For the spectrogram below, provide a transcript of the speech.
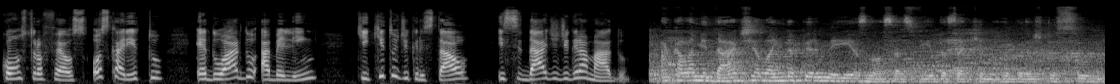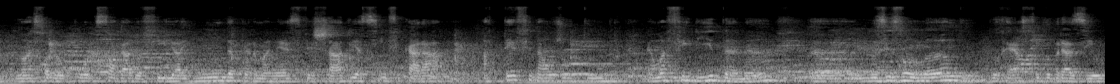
com os troféus Oscarito, Eduardo Abelim, Quiquito de Cristal e Cidade de Gramado. A calamidade ela ainda permeia as nossas vidas aqui no Rio Grande do Sul. Nosso aeroporto Salgado Filho ainda permanece fechado e assim ficará até final de outubro. É uma ferida, né? Nos isolando do resto do Brasil.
